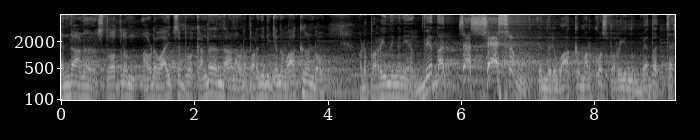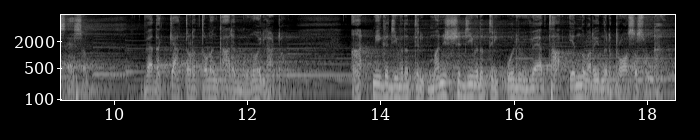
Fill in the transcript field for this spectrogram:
എന്താണ് സ്തോത്രം? അവിടെ വായിച്ചപ്പോൾ കണ്ടത് എന്താണ്? അവിടെ പറഞ്ഞിരിക്കുന്ന വാക്ക് കണ്ടോ? അവിടെ പറയുന്നത് ഇങ്ങനെയാണ് വിതച്ച ശേഷം എന്നൊരു വാക്ക് മർക്കോസ് പറയുന്നു വിതച്ച ശേഷം വിതയ്ക്കാത്തിടത്തോളം കാലം ഗുണമില്ലാട്ടോ. ആത്മീക ജീവിതത്തിൽ മനുഷ്യ ജീവിതത്തിൽ ഒരു വ്യഥ എന്ന് പറയുന്നൊരു പ്രോസസ്സുണ്ട്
